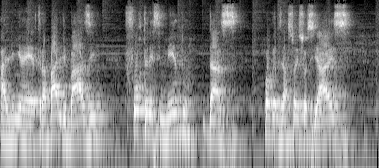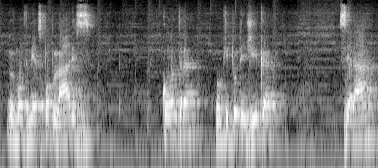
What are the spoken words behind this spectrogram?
a linha é trabalho de base, fortalecimento das organizações sociais, dos movimentos populares contra o que tudo indica será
